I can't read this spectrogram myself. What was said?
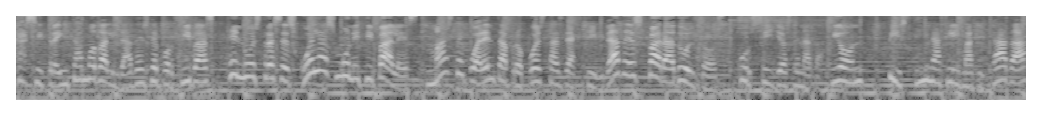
Casi 30 modalidades deportivas en nuestras escuelas municipales. Más de 40 propuestas de actividades para adultos. Cursillos de natación, piscina climatizada,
